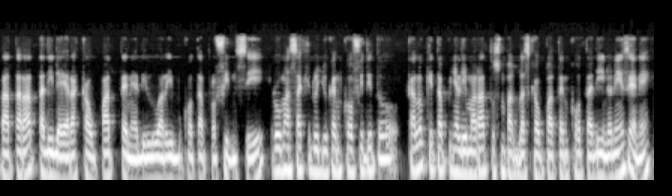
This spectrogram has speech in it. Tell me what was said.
Rata-rata di daerah kabupaten ya di luar ibu kota provinsi, rumah sakit rujukan COVID itu kalau kita punya 514 kabupaten kota di Indonesia nih,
